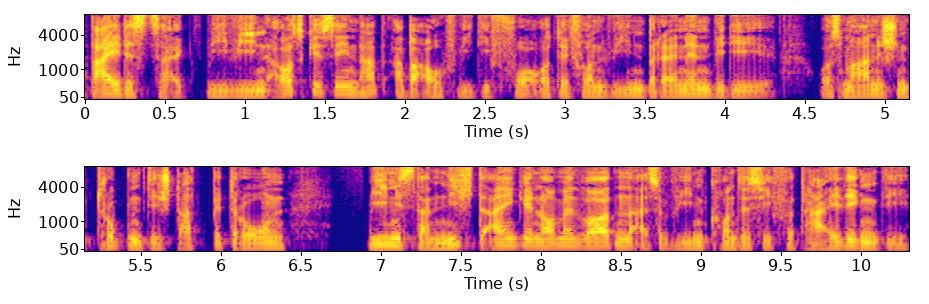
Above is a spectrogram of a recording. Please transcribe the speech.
beides zeigt, wie Wien ausgesehen hat, aber auch wie die Vororte von Wien brennen, wie die osmanischen Truppen die Stadt bedrohen. Wien ist dann nicht eingenommen worden, also Wien konnte sich verteidigen. Die,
